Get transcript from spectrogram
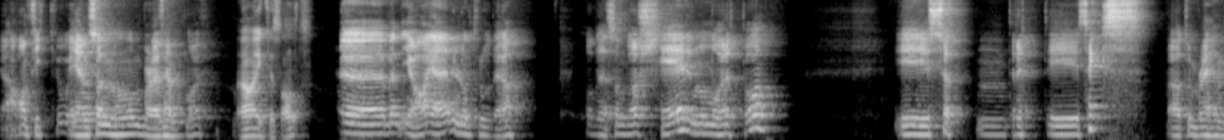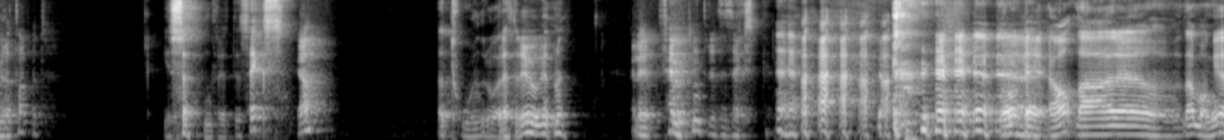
Ja, Han fikk jo én sønn, han ble 15 år. Ja, ikke sant? Eh, men ja, jeg vil nok tro det, ja. Og det som da skjer noen år etterpå, i 1736, er at hun ble henretta. vet du. I 1736? Ja, Det er 200 år etter, jo, gutten min. Eller 1536. Ok, ja, det er, eh, det er mange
